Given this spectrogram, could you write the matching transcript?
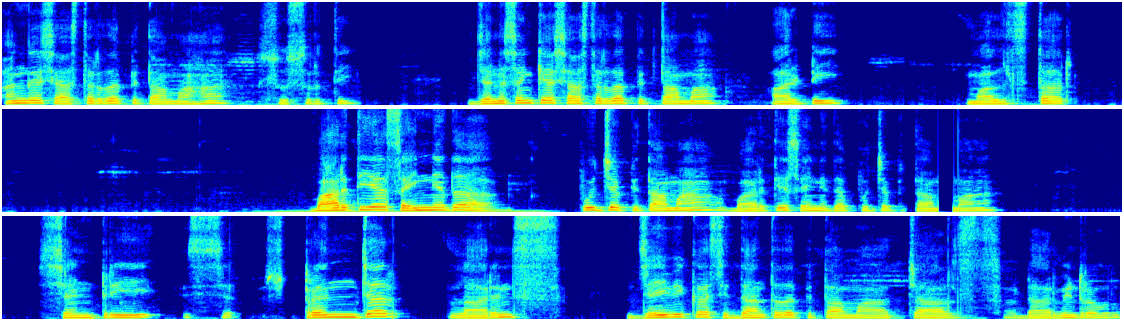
ಅಂಗಶಾಸ್ತ್ರದ ಪಿತಾಮಹ ಸುಶ್ರುತಿ ಜನಸಂಖ್ಯಾಶಾಸ್ತ್ರದ ಪಿತಾಮಹ ಆರ್ ಟಿ ಮಾಲ್ಸ್ತರ್ ಭಾರತೀಯ ಸೈನ್ಯದ ಪೂಜ್ಯ ಪಿತಾಮಹ, ಭಾರತೀಯ ಸೈನ್ಯದ ಪೂಜ್ಯ ಪಿತಾಮಹ ಸೆಂಟ್ರಿ ಸ್ಟ್ರೆಂಜರ್ ಲಾರೆನ್ಸ್, ಜೈವಿಕ ಸಿದ್ಧಾಂತದ ಪಿತಾಮಹ ಚಾರ್ಲ್ಸ್ ಡಾರ್ವಿನ್ ರವರು,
